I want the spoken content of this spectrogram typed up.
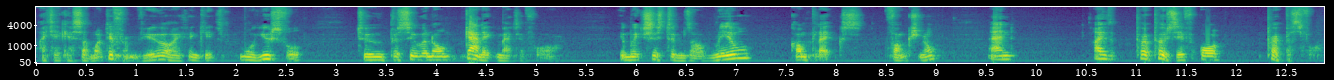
I take a somewhat different view. I think it's more useful to pursue an organic metaphor in which systems are real, complex, functional, and either purposive or purposeful.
